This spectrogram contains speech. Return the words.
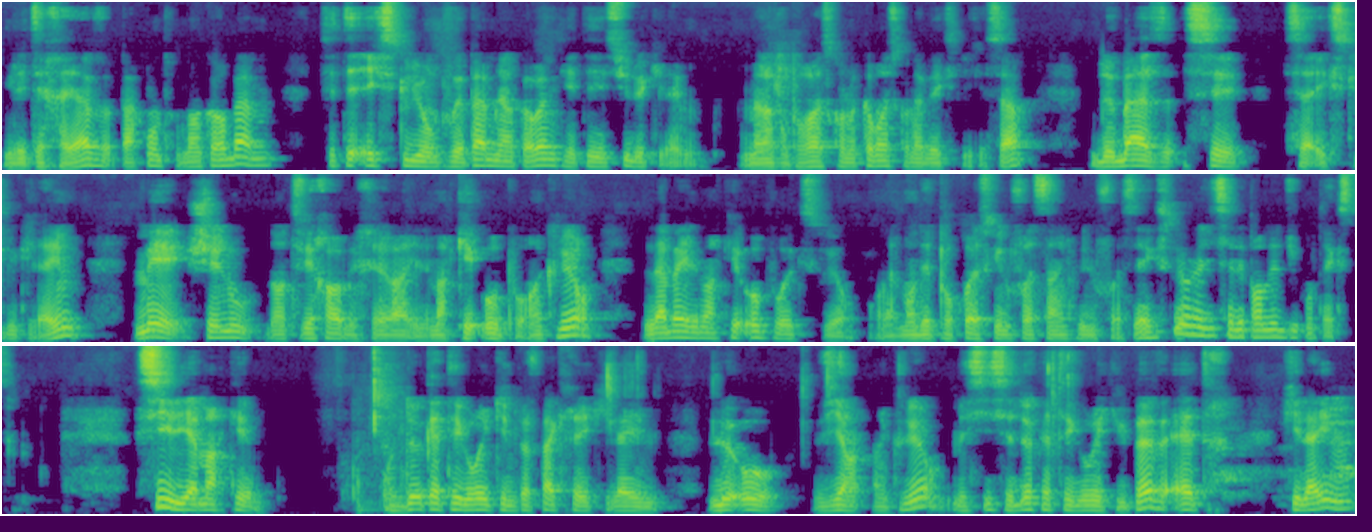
il était Chayav. Par contre, dans Korban, c'était exclu. On ne pouvait pas amener un Korban qui était issu de Kilaïm. Maintenant, on pourra comment est-ce qu'on avait expliqué ça. De base, c'est, ça exclut Kilaïm. Mais chez nous, dans Tvicha ou Mechira, il est marqué O pour inclure. Là-bas, il est marqué O pour exclure. On a demandé pourquoi est-ce qu'une fois ça inclut, une fois c'est exclu. On a dit ça dépendait du contexte. S'il y a marqué deux catégories qui ne peuvent pas créer Kilaïm, le O vient inclure, mais si ces deux catégories qui peuvent être Kilaïm,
